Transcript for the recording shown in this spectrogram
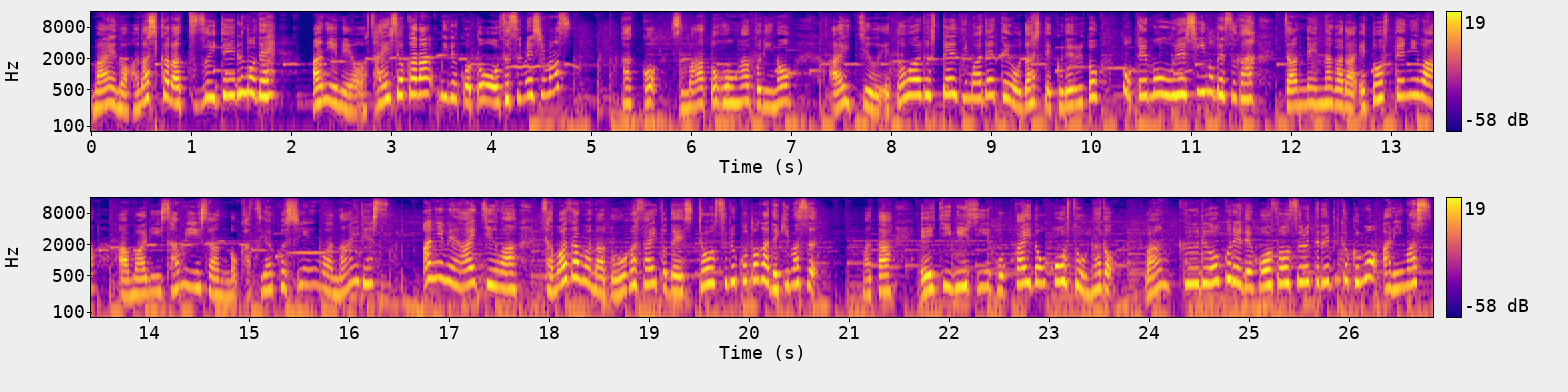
前の話から続いているので、アニメを最初から見ることをお勧めします。かっこスマートフォンアプリの愛中エトワールステージまで手を出してくれるととても嬉しいのですが、残念ながらエトステにはあまりサミーさんの活躍シーンはないです。アニメ iQ は様々な動画サイトで視聴することができます。また、HBC 北海道放送など、ワンクール遅れで放送するテレビ局もあります。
